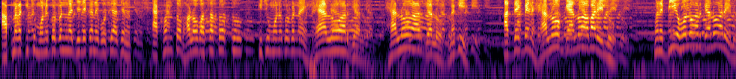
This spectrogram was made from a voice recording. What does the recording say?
আপনারা কিছু মনে করবেন না যে যেখানে বসে আছেন। এখন তো ভালোবাসা তো একটু কিছু মনে করবেন না, হ্যালো আর গেল। হ্যালো আর গেল, নাকি? আর দেখবেন হ্যালো, গেল আবার এলো। মানে বিয়ে হলো আর গেল আর এলো।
